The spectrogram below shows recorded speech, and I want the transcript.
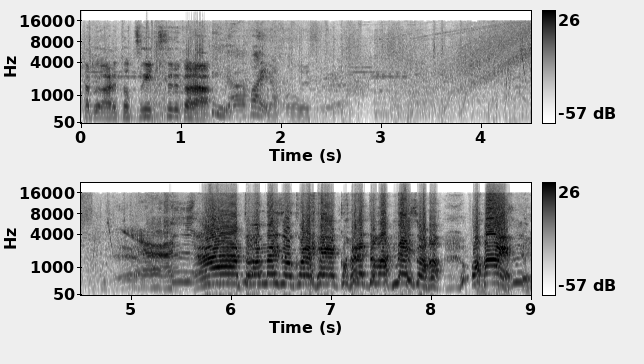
多分あれ突撃するから。やばいなこのですあー止まんないぞこれこれ止まんないぞおい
